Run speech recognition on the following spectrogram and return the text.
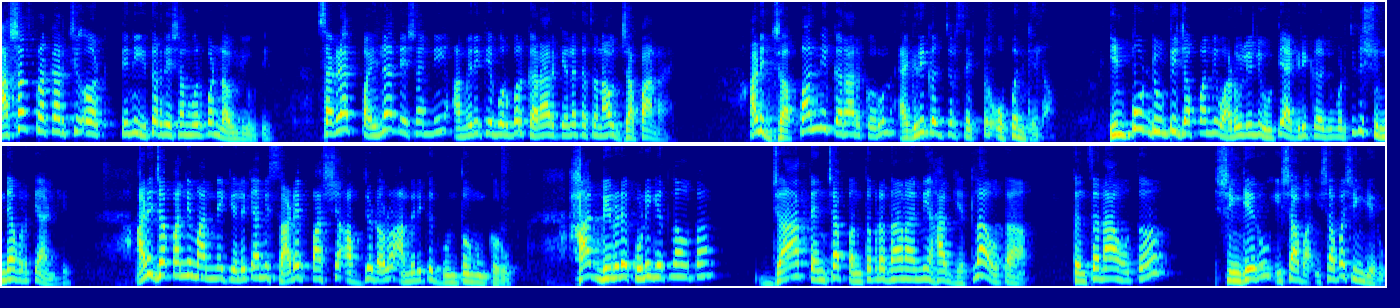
अशाच प्रकारची अट त्यांनी इतर देशांवर पण लावली होती. सगळ्यात पहिल्या देशांनी अमेरिकेबरोबर करार केला त्याचं नाव जपान आहे. आणि जपाननी करार करून ॲग्रिकल्चर सेक्टर ओपन केलं. इम्पोर्ट ड्युटी जपाननी वाढवलेली होती ॲग्रिकल्चरवरची ती शून्यावरती आणली. आणि जपानने मान्य केलं की आम्ही साडेपाचशे अब्ज डॉलर अमेरिकेत गुंतवणूक करू. हा निर्णय कोणी घेतला होता? ज्या त्यांच्या पंतप्रधानांनी हा घेतला होता त्यांचं नाव होतं शिंगेरू इशाबा इशाबा शिंगेरू.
